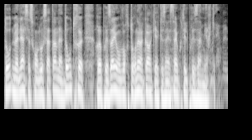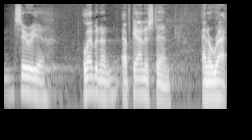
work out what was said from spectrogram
d'autres menaces? Est-ce qu'on doit s'attendre à d'autres représailles? On va retourner encore quelques instants à écouter le président américain. Syria, Lebanon, Afghanistan and Iraq.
